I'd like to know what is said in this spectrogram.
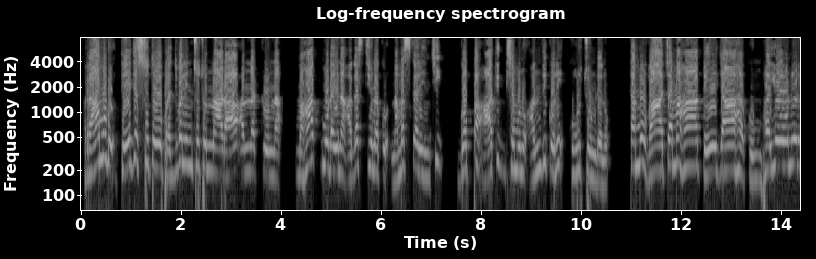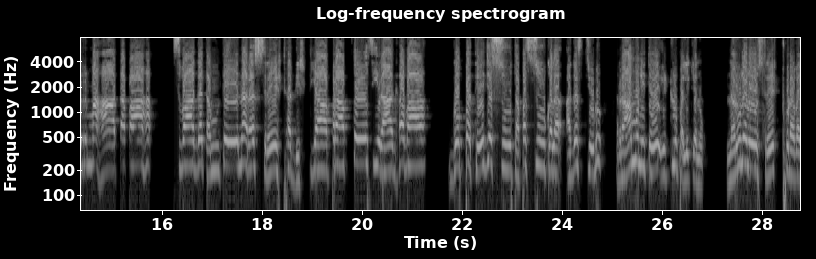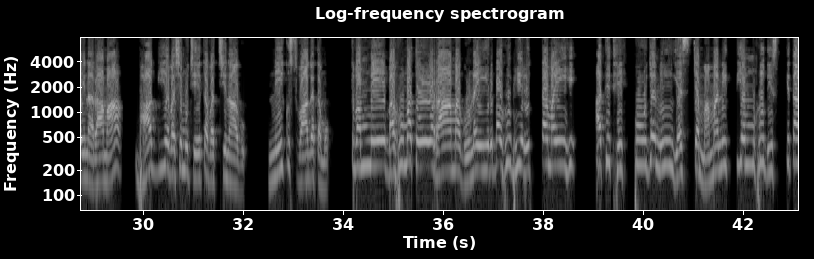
రాముడు తేజస్సుతో ప్రజ్వలించుచున్నాడా అన్నట్లున్న మహాత్ముడైన అగస్త్యునకు నమస్కరించి గొప్ప ఆతిథ్యమును అందుకొని కూర్చుండెను. తము వాచ మహాతేజా కుంభయో నిర్మహాతపాః. స్వాగతం తే నరశ్రేష్ఠ దిష్ట్యా ప్రాప్తోసి రాఘవా. గొప్ప తేజస్సు తపస్సు కల అగస్త్యుడు రామునితో ఇట్లు పలికెను. నరులలో శ్రేష్ఠుడవైన రామా భాగ్యవశము చేత వచ్చినావు. నీకు స్వాగతము. త్వం మే బహుమతో రామ గుణైర్బహుభిరుత్తమై అతిథి పూజనీయశ్చ మమ నిత్యం హృది స్థిత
